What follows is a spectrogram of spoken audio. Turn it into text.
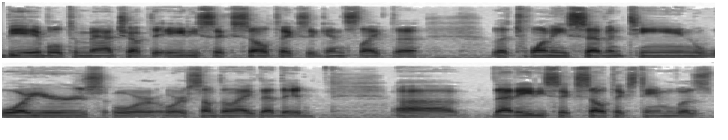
be able to match up the 86 Celtics against like the the 2017 Warriors or or something like that. They uh, that 86 Celtics team was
